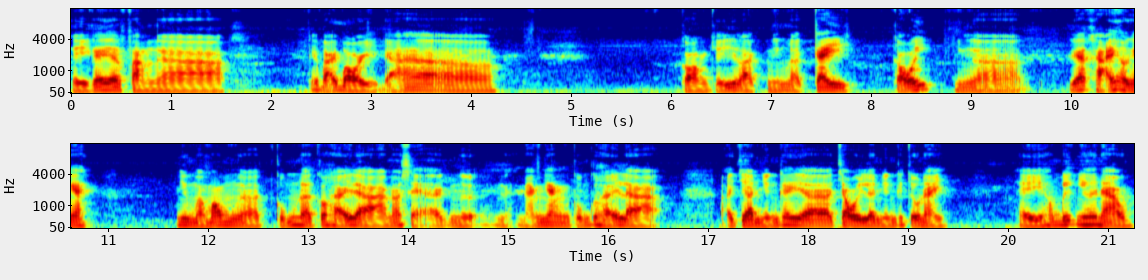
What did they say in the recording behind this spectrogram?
thì cái phần à, cái bãi bồi đã à, còn chỉ là những là cây cối những là rác thải thôi nha. Nhưng mà mong là cũng là có thể là nó sẽ nạn nhân cũng có thể là ở trên những cái uh, trôi lên những cái chỗ này. Thì không biết như thế nào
